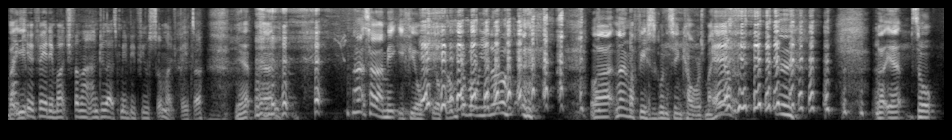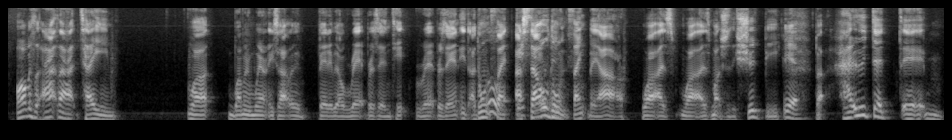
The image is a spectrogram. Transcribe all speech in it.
Thank you- you, very much for that, Andrew. That's made me feel so much better. Yep. uh, that's how I make you feel feel comfortable, you know. well, now my face is going the same colour as my hair. but yeah, so obviously at that time, what women weren't exactly very well represented. Represented. I don't Oh, think. I still don't think they are. What as what as much as they should be. Yeah. But how did um,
